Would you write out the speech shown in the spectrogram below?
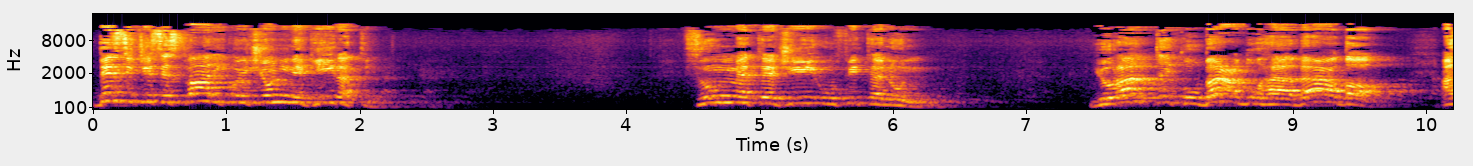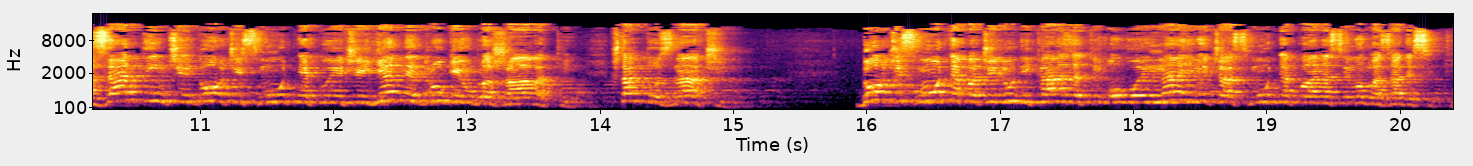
Desit će se stvari koje će oni negirati. ثم تجيء فتن يرقق بعضها بعضا a zatim će doći smutnje koje će jedne druge ublažavati. Šta to znači? Doći smutnja pa će ljudi kazati ovo je najveća smutnja koja nas je mogla zadesiti.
